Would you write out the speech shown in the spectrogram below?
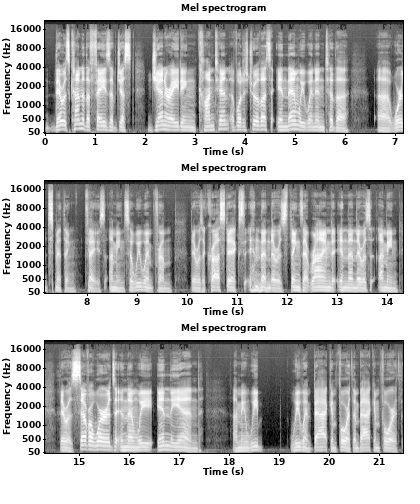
there was kind of the phase of just generating content of what is true of us and then we went into the uh, wordsmithing phase. I mean so we went from there was acrostics and then there was things that rhymed and then there was i mean there was several words and then we in the end i mean we we went back and forth and back and forth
